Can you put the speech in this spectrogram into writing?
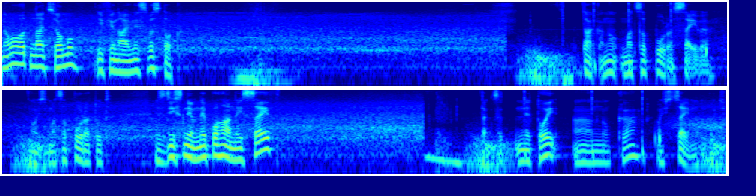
Ну от на цьому і фінальний свисток. Так, а ну, Мацапура сейви. Ось Мацапура тут здійснив непоганий сейв. Так, це не той. А ну-ка. Ось цей, мабуть.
